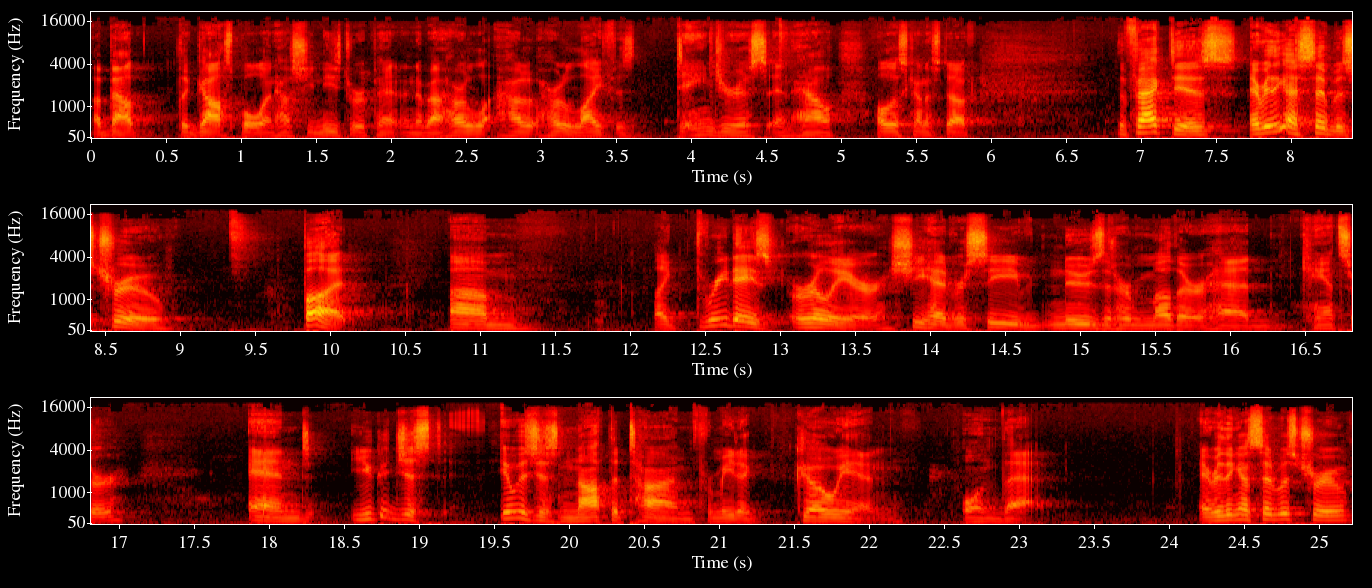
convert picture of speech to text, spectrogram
about the gospel and how she needs to repent and about her, how her life is dangerous and how all this kind of stuff. The fact is, everything I said was true, but um, like three days earlier, she had received news that her mother had cancer, and you could just, it was just not the time for me to go in on that. Everything I said was true,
